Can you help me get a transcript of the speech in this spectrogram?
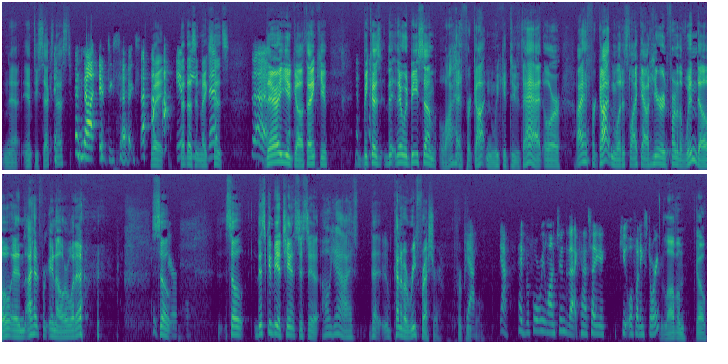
net empty sex nest not empty sex. wait Empty that doesn't make sense sex. there you go thank you because th- there would be some oh i had forgotten we could do that or i had forgotten what it's like out here in front of the window and i had for, you know or whatever so so this can be a chance just to oh yeah I, that kind of a refresher for people. Yeah. yeah. Hey, before we launch into that, can I tell you a cute little funny story? love them go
